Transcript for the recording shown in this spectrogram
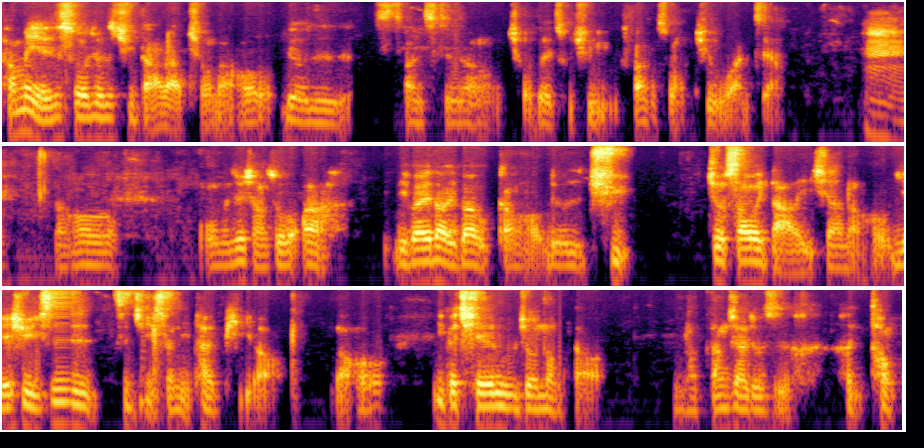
他们也是说就是去打打球，然后六日算是让球队出去放松去玩这样。嗯然后我们就想说啊，礼拜一到礼拜五刚好六日去，就稍微打了一下，然后也许是自己身体太疲劳，然后一个切入就弄到，然后当下就是很痛，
